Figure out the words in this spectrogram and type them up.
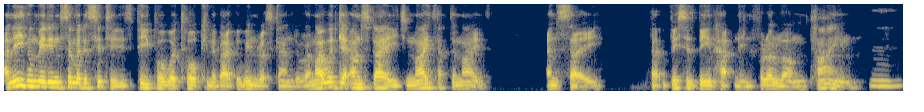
And even within some of the cities, people were talking about the Windrush scandal. And I would get on stage night after night and say that this has been happening for a long time. Mm.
